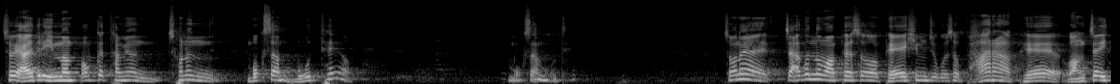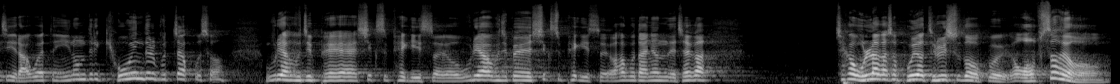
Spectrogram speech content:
저희 아이들이 입만 뻥끗하면 저는 목사 못해요. 목사 못해. 전에 작은 놈 앞에서 배에 힘주고서 봐라 배 왕자 있지라고 했던 이놈들이 교인들 붙잡고서 우리 아버지 배에 식스팩이 있어요. 우리 아버지 배에 식스팩이 있어요. 하고 다녔는데 제가 제가 올라가서 보여드릴 수도 없고 없어요.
